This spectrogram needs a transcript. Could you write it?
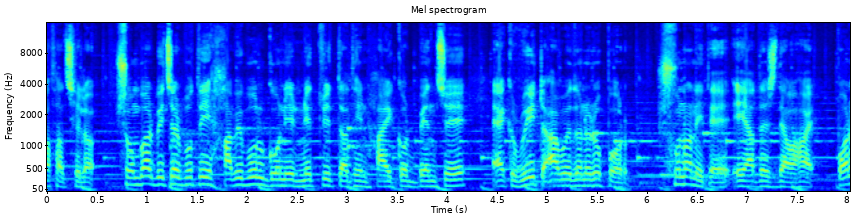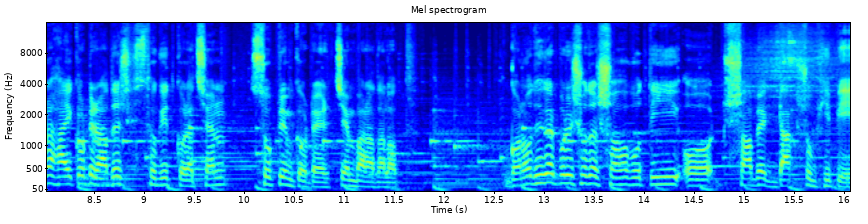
কথা ছিল। সোমবার বিচারপতি হাবিবুল গনির নেতৃত্বাধীন হাইকোর্ট বেঞ্চে এক রিট আবেদনের উপর শুনানিতে এই আদেশ দেওয়া হয়। পরে হাইকোর্টের আদেশ স্থগিত করেছেন সুপ্রিম কোর্টের চেম্বার আদালত। গণ অধিকার পরিষদের সভাপতি ও সাবেক ডাকসু ভিপি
